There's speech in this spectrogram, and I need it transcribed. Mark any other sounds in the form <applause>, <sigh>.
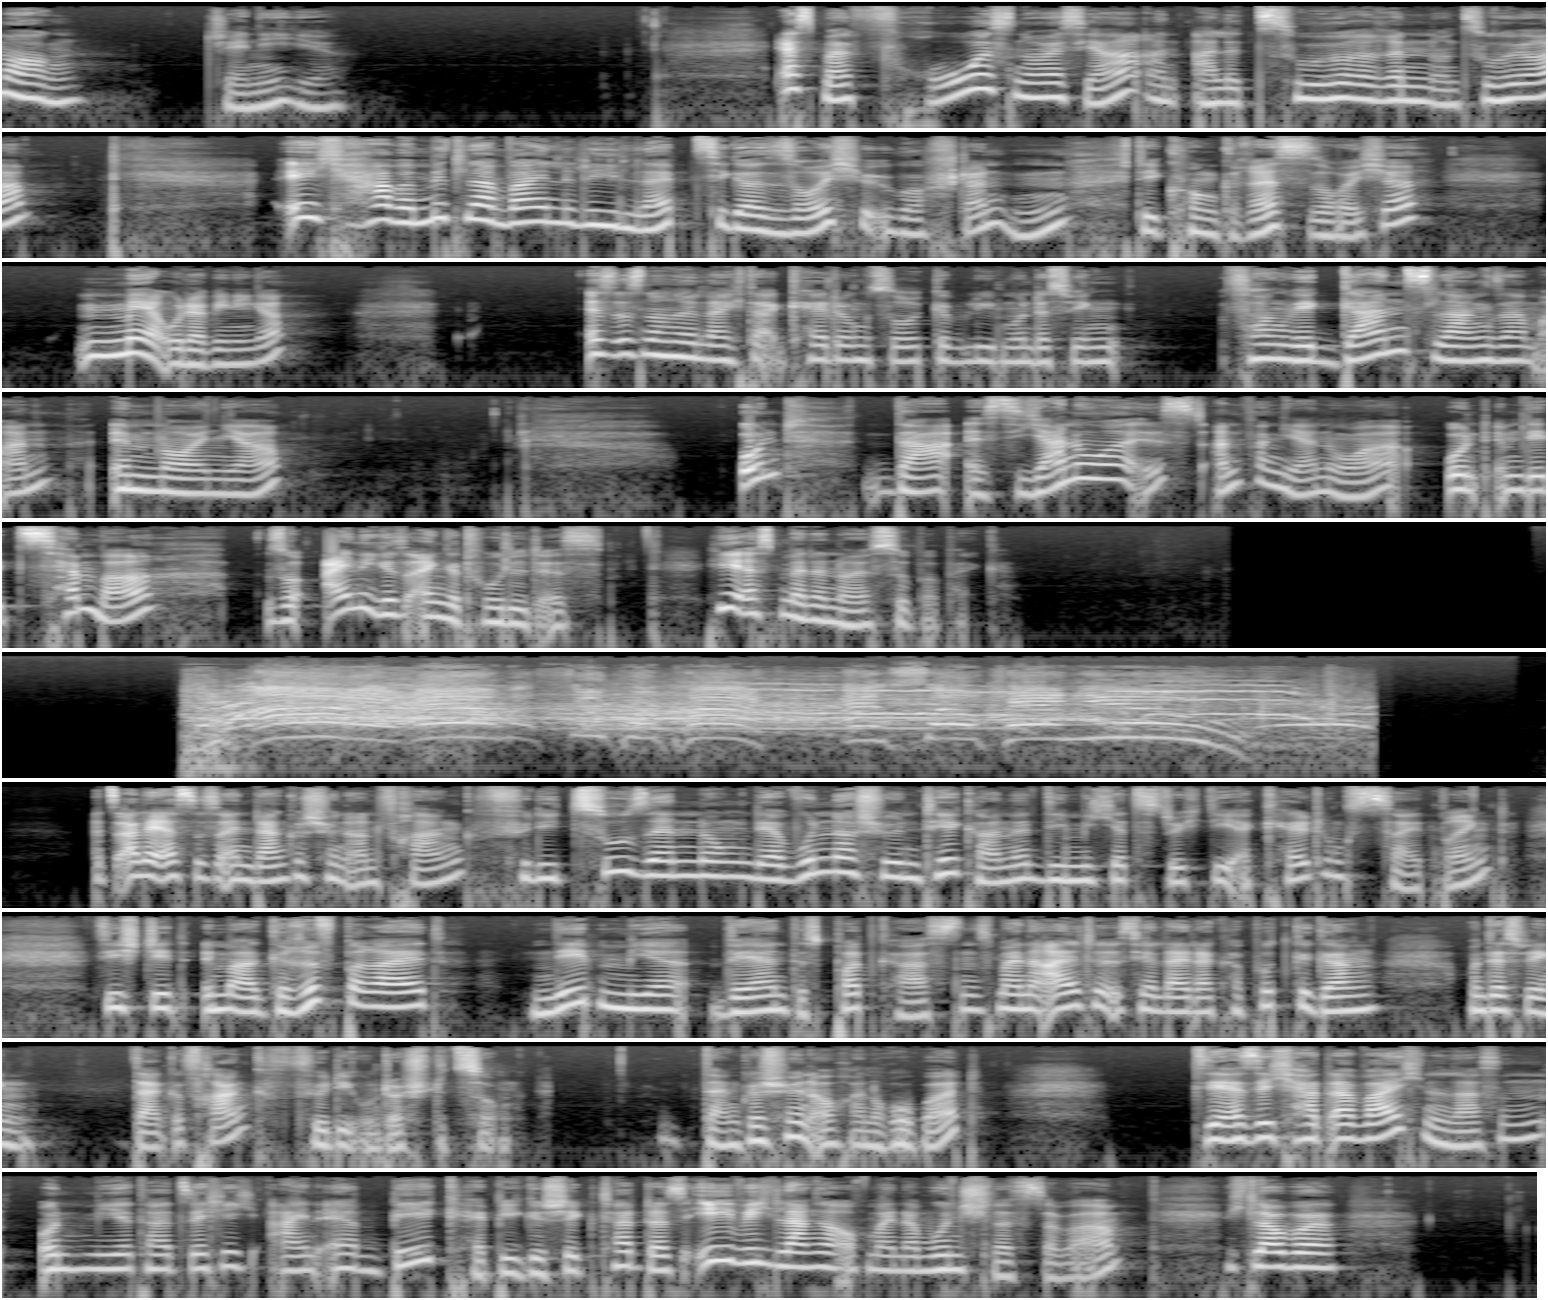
Guten Morgen, Jenny hier. Erstmal frohes neues Jahr an alle Zuhörerinnen und Zuhörer. Ich habe mittlerweile die Leipziger Seuche überstanden, die Kongressseuche, mehr oder weniger. Es ist noch eine leichte Erkältung zurückgeblieben und deswegen fangen wir ganz langsam an im neuen Jahr. Und da es Januar ist, Anfang Januar und im Dezember so einiges eingetrudelt ist, hier erstmal der neue Superpack. Als allererstes ein Dankeschön an Frank für die Zusendung der wunderschönen Teekanne, die mich jetzt durch die Erkältungszeit bringt. Sie steht immer griffbereit neben mir während des Podcastens. Meine alte ist ja leider kaputt gegangen und deswegen danke Frank für die Unterstützung. Dankeschön auch an Robert, der sich hat erweichen lassen und mir tatsächlich ein RB-Cappy geschickt hat, das ewig lange auf meiner Wunschliste war. Ich glaube,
